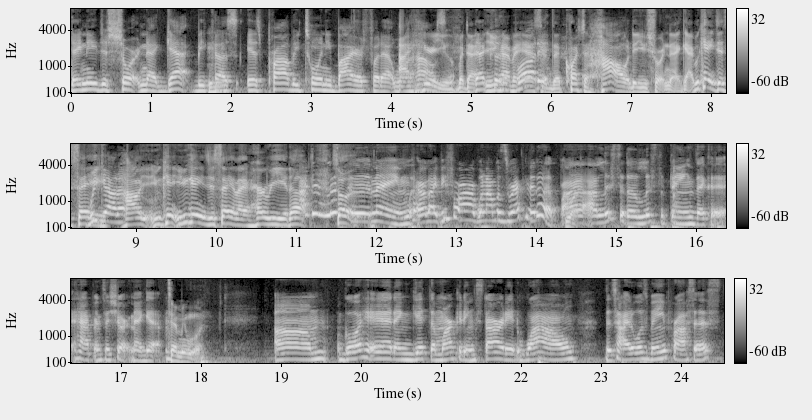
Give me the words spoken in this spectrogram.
They need to shorten that gap because it's probably 20 buyers for that one Mm-hmm. I house. hear you, but that, you coulda haven't answered it- the question. How do you shorten that gap? We can't just say We gotta- how you can't. You can't just say like hurry it up. I just listed so a name, or like before I, when I was wrapping it up, I, I listed a list of things that could happen to shorten that gap. tell me one. Um, go ahead and get the marketing started while the title is being processed,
